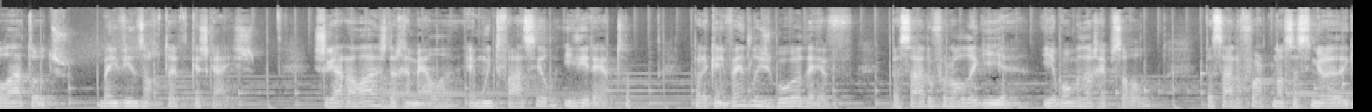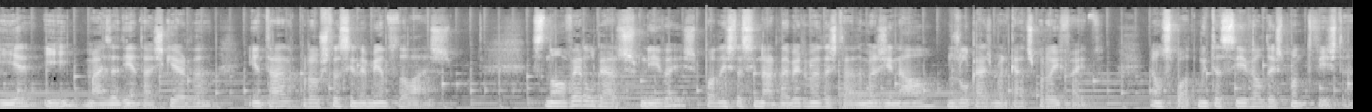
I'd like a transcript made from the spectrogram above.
Olá a todos, bem-vindos ao Roteiro de Cascais. Chegar à Laje da Ramela é muito fácil e direto. Para quem vem de Lisboa, deve passar o farol da Guia e a bomba da Repsol, passar o Forte Nossa Senhora da Guia e, mais adiante à esquerda, entrar para o estacionamento da Laje. Se não houver lugares disponíveis, podem estacionar na beira da estrada marginal nos locais marcados para o efeito. É um spot muito acessível deste ponto de vista.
